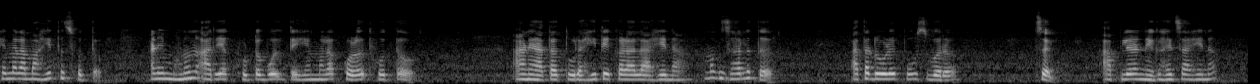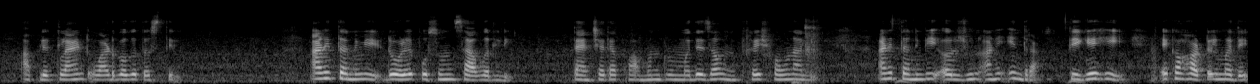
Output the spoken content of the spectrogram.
हे मला माहीतच होतं. आणि म्हणून आर्या खोटं बोलते हे मला कळत होतं. आणि आता तुलाही ते कळालं आहे ना? मग झालं तर? आता डोळे पूस बरं. चल आपल्याला निघायचं आहे ना? आपले क्लायंट वाट बघत असतील. आणि तन्वी डोळे पुसून सावरली. त्यांच्या त्या कॉमन रूममध्ये जाऊन फ्रेश होऊन आली. आणि तन्वी अर्जुन आणि इंद्रा तिघेही एका हॉटेलमध्ये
